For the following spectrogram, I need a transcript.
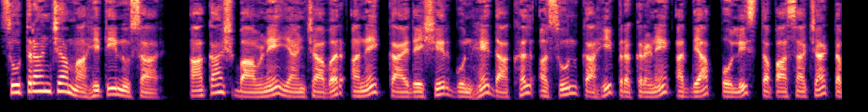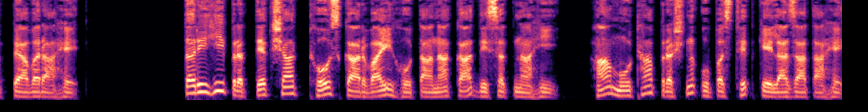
सूत्रांच्या माहितीनुसार आकाश बावणे यांच्यावर अनेक कायदेशीर गुन्हे दाखल असून काही प्रकरणे अद्याप पोलीस तपासाच्या टप्प्यावर आहेत तरीही प्रत्यक्षात ठोस कारवाई होताना का दिसत नाही हा मोठा प्रश्न उपस्थित केला जात आहे.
